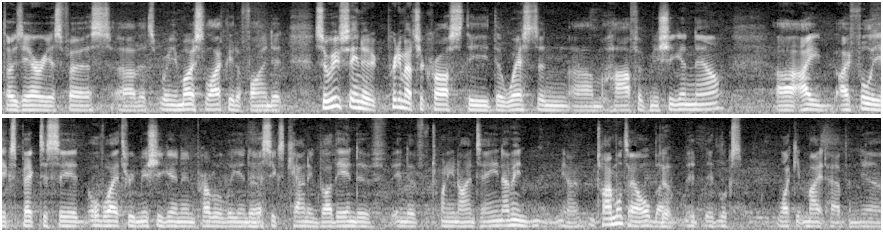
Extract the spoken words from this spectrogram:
those areas first. Uh, that's where you're most likely to find it. So we've seen it pretty much across the the western um, half of Michigan now. Uh, I, I fully expect to see it all the way through Michigan and probably into Essex County by the end of end of 2019. I mean, you know, time will tell, but it, it looks like it might happen. Yeah.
